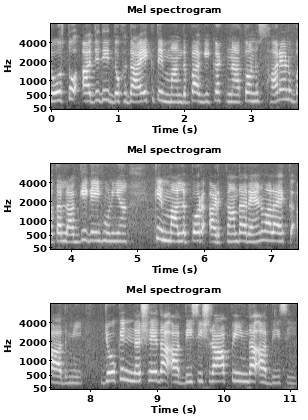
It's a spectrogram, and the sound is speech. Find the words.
ਦੋਸਤੋ, ਅੱਜ ਦੀ ਦੁਖਦਾਇਕ ਤੇ ਮੰਦਭਾਗੀ ਘਟਨਾ ਤੁਹਾਨੂੰ ਸਾਰਿਆਂ ਨੂੰ ਪਤਾ ਲੱਗ ਹੀ ਗਈ ਹੋਣੀ ਆ ਕਿ ਮੱਲਪੁਰ ਅੜਕਾਂ ਦਾ ਰਹਿਣ ਵਾਲਾ ਇੱਕ ਆਦਮੀ, ਜੋ ਕਿ ਨਸ਼ੇ ਦਾ ਆਦੀ ਸੀ, ਸ਼ਰਾਬ ਪੀਣ ਦਾ ਆਦੀ ਸੀ,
